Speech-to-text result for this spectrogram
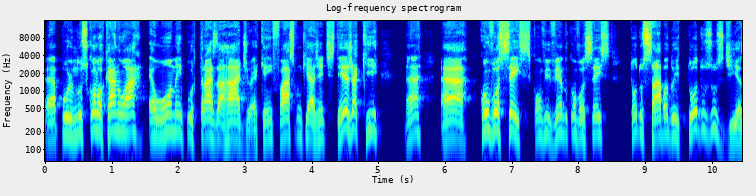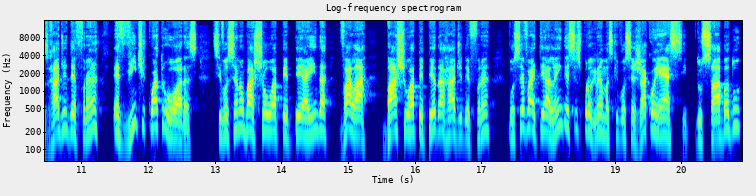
é, por nos colocar no ar. É o homem por trás da rádio, é quem faz com que a gente esteja aqui, né? É, com vocês, convivendo com vocês todo sábado e todos os dias. Rádio Idefran é 24 horas. Se você não baixou o app ainda, vá lá, baixe o app da Rádio Idefran. Você vai ter, além desses programas que você já conhece do sábado,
